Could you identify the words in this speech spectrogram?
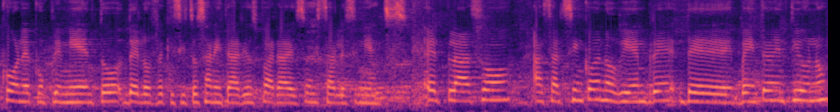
con el cumplimiento de los requisitos sanitarios para esos establecimientos. El plazo hasta el 5 de noviembre de 2021,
